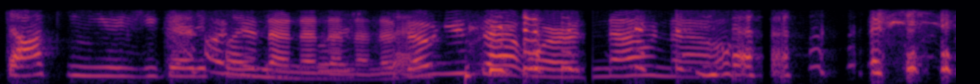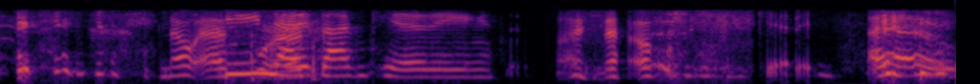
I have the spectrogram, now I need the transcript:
stalking you as you go to play. Oh, no, no, no, no, no! Don't use that word. No, no, no S he knows I'm kidding. I know. I'm kidding. Oh.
